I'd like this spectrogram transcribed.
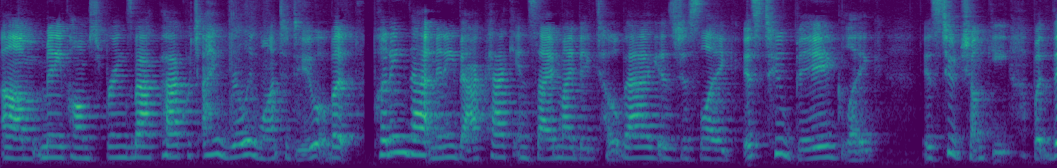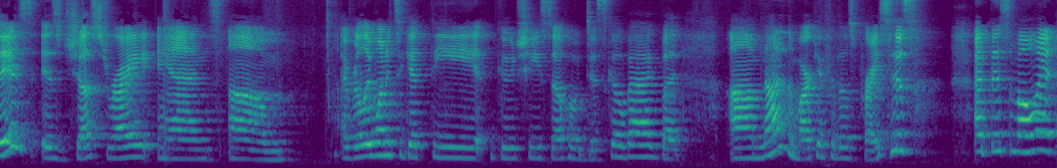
um, mini Palm Springs backpack, which I really want to do, but putting that mini backpack inside my big tote bag is just like, it's too big. Like is too chunky. But this is just right and um, I really wanted to get the Gucci Soho Disco bag, but um, not in the market for those prices at this moment.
